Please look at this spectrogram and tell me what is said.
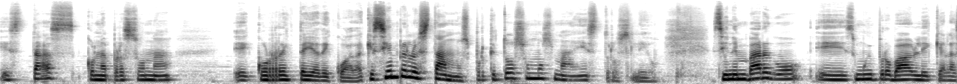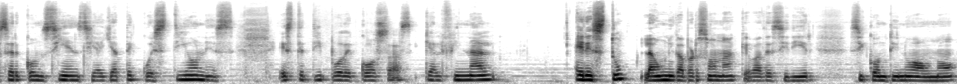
estás con la persona eh, correcta y adecuada, que siempre lo estamos, porque todos somos maestros, Leo. Sin embargo, es muy probable que al hacer conciencia ya te cuestiones este tipo de cosas, que al final Eres tú la única persona que va a decidir si continúa o no,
